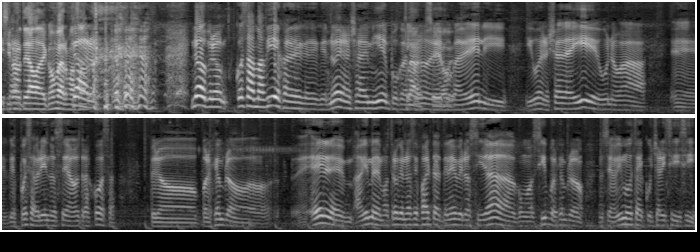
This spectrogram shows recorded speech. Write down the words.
si no, no te daba de comer, más Claro. o menos. no, pero cosas más viejas de- que, que no eran ya de mi época, Claro, ¿no? de sí, la época obvio. de él. Y, y bueno, ya de ahí uno va eh, después abriéndose a otras cosas. Pero, por ejemplo, él eh, a mí me demostró que no hace falta tener velocidad, como si, por ejemplo, no sé, a mí me gusta escuchar ACDC.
